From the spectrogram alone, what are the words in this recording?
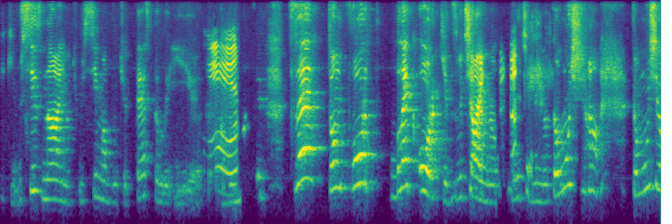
який усі знають, усі, мабуть, тестили і це Tom Ford Black Orchid, звичайно, звичайно, тому що, тому що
